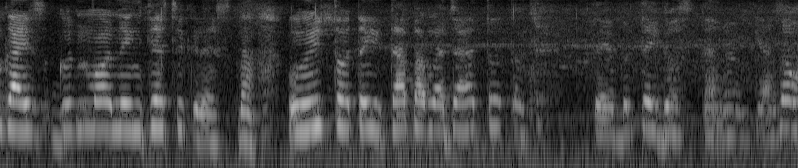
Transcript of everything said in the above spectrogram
ગાઈઝ ગુડ મોર્નિંગ જય શ્રી કૃષ્ણ હું તો તે ઇથાપામાં જતો તો તે બધા દોસ્તારો ક્યાં જાઓ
